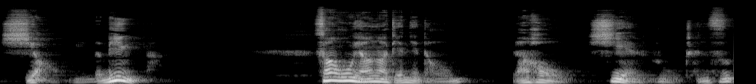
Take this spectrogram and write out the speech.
小民的命呢。桑弘羊啊，点点头，然后陷入沉思。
